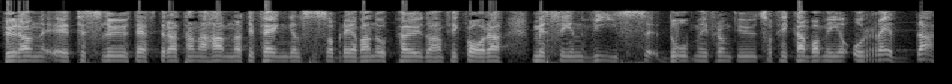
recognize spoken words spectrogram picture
hur han eh, till slut efter att han har hamnat i fängelse så blev han upphöjd och han fick vara med sin visdom ifrån Gud så fick han vara med och rädda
